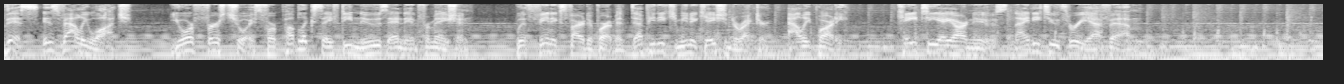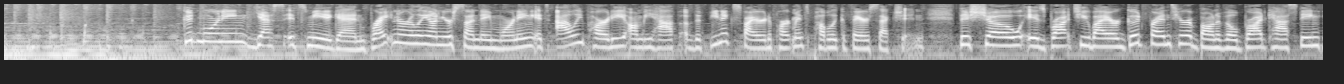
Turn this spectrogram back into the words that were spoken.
This is Valley Watch, your first choice for public safety news and information. With Phoenix Fire Department Deputy Communication Director, Ali Party. KTAR News, 923 FM. Good morning. Yes, it's me again. Bright and early on your Sunday morning, it's Ali Party on behalf of the Phoenix Fire Department's Public Affairs section. This show is brought to you by our good friends here at Bonneville Broadcasting.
